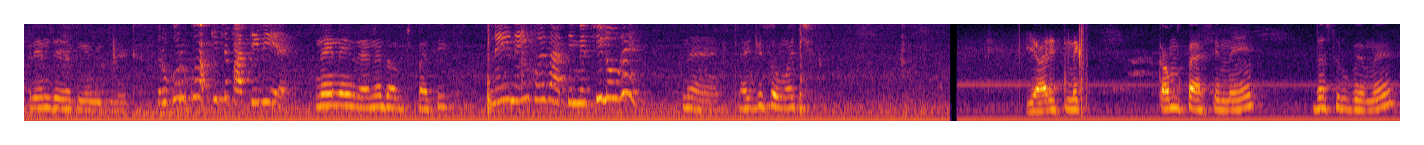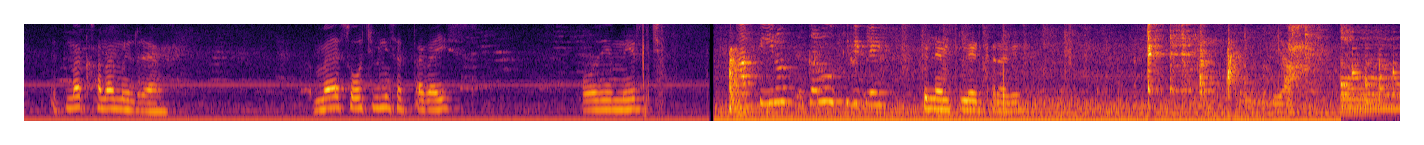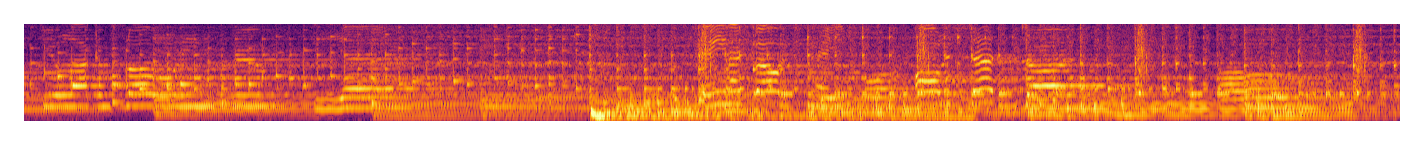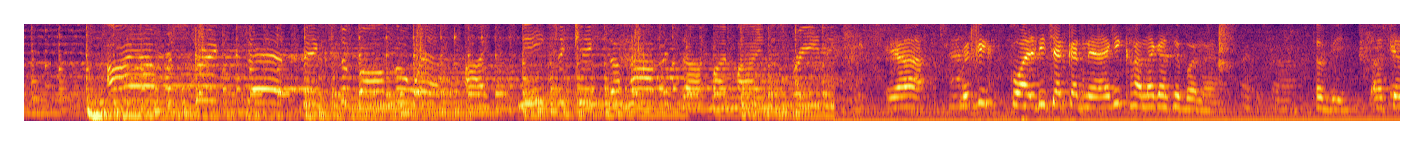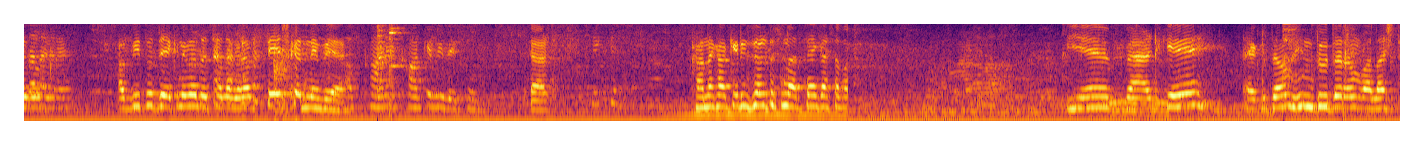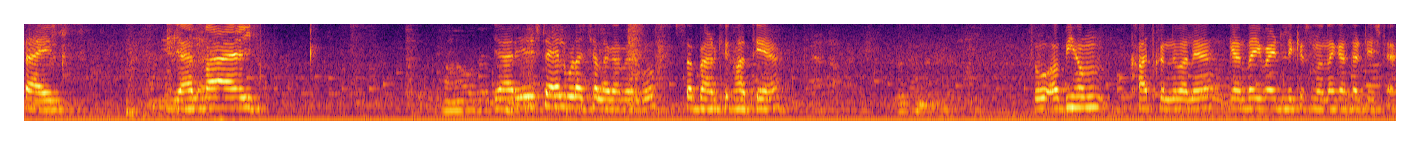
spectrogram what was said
प्रेम दे अपनी भी प्लेट रुको रुको आपकी चपाती भी है। नहीं नहीं रहने दो आप चपाती। नहीं नहीं कोई बात नहीं। मिर्ची लोगे? नहीं थैंक यू सो मच यार इतने कम पैसे में दस रुपये में इतना खाना मिल रहा है। मैं सोच भी नहीं सकता गाइस और ये मिर्च। आप तीनों करो उसकी भी प्लेट प्लेट प्लेट करा के। Pain I need to kick the habit that my mind is breathing. या मेरी क्वालिटी चेक करने आया कि खाना कैसे बना है। अच्छा। तभी अच्छा तो लग रहा है? अभी तो देखने में तो अच्छा लग रहा है टेस्ट करने पे है। अब खाने खा के भी देखो। यार ठीक है। खाना खा के रिज़ल्ट सुनाते हैं कैसा बना। ये बैठ के एकदम हिंदू धर्म वाला स्टाइल ज्ञान भाई। यार, ये स्टाइल बड़ा अच्छा लगा मेरे को। सब बैठ के खाते हैं। तो अभी हम खाद करने वाले हैं। ज्ञान भाई वाइट लेके सुनाना कैसा टेस्ट है।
